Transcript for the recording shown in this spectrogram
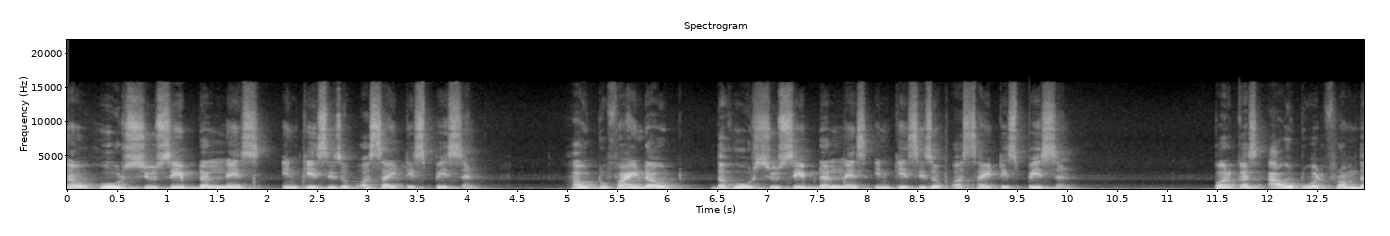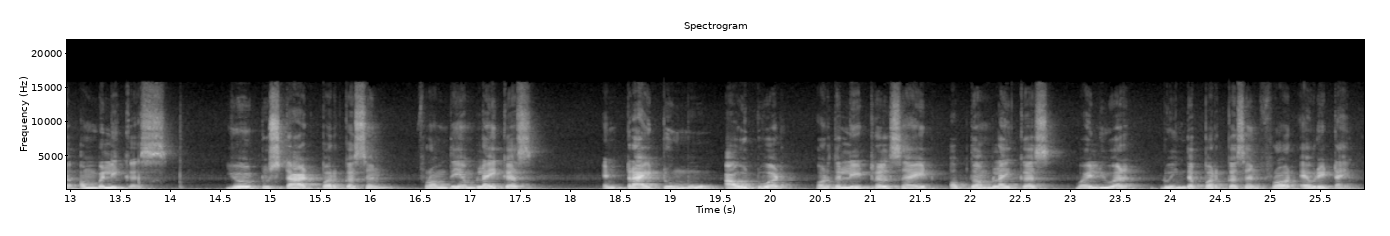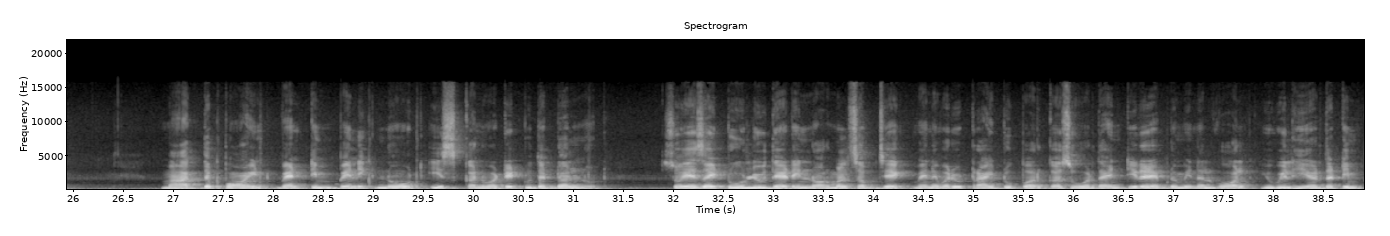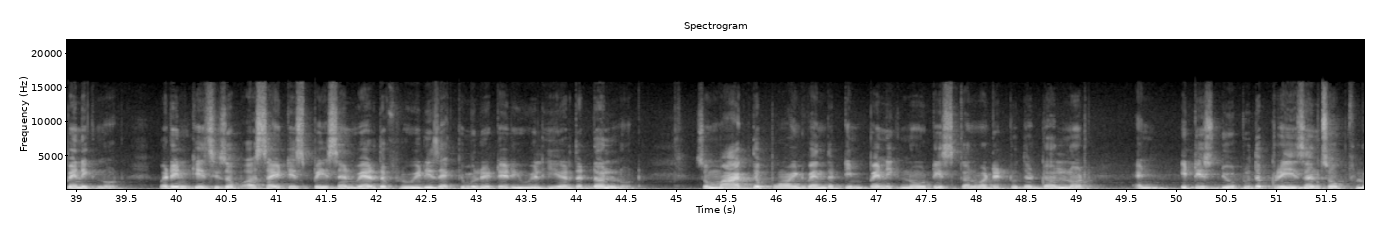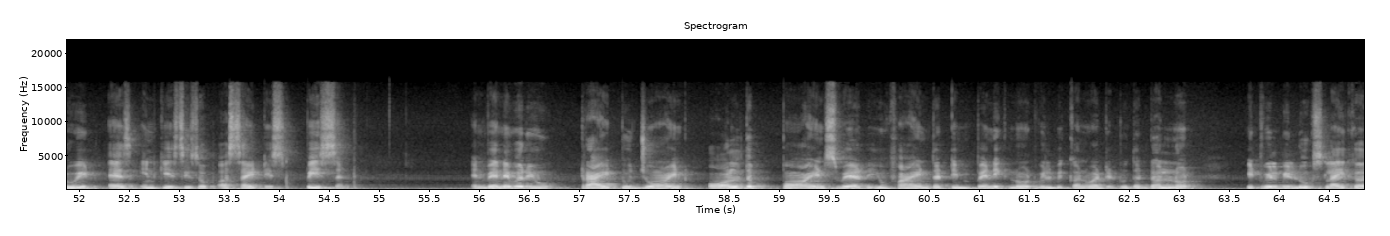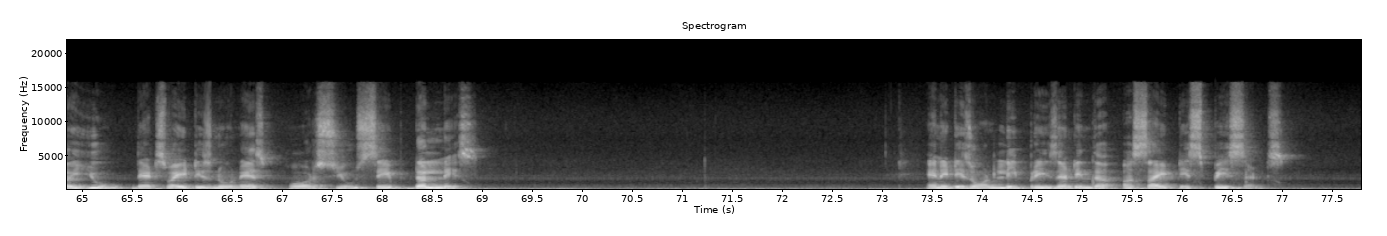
Now horseshoe shaped dullness in cases of ascites patient. How to find out the horseshoe shaped dullness in cases of ascites patient? Percuss outward from the umbilicus. You have to start percussion from the umbilicus and try to move outward or the lateral side of the umbilicus while you are doing the percussion for every time. Mark the point when tympanic note is converted to the dull note. So as I told you that in normal subject, whenever you try to percuss over the anterior abdominal wall, you will hear the tympanic note. But in cases of ascites patient where the fluid is accumulated, you will hear the dull note. So mark the point when the tympanic note is converted to the dull note and it is due to the presence of fluid as in cases of ascites patient. And whenever you try to join all the points where you find the tympanic note will be converted to the dull note it will be looks like a U. That's why it is known as horseshoe shaped dullness. And it is only present in the ascites patients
